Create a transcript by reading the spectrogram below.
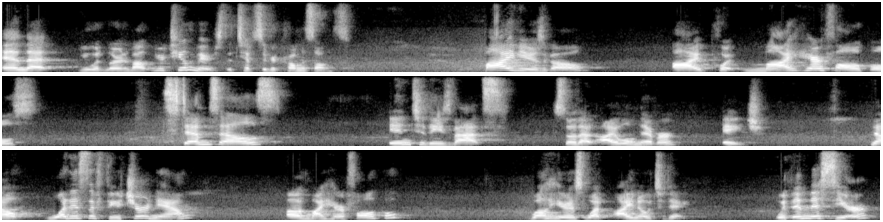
and that you would learn about your telomeres, the tips of your chromosomes. Five years ago, I put my hair follicles, stem cells, into these vats so that I will never age. Now, what is the future now of my hair follicle? Well, here's what I know today. Within this year,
